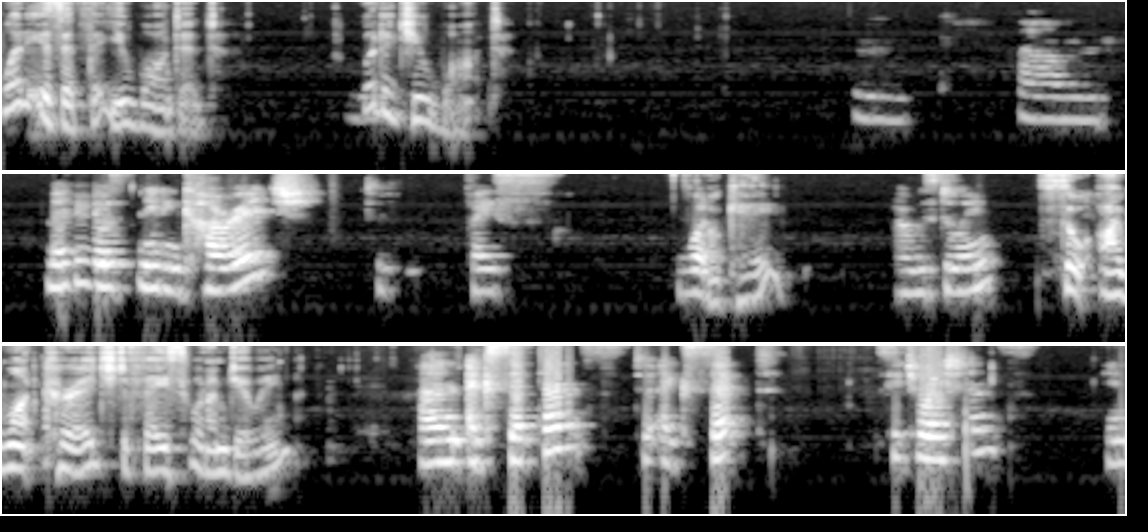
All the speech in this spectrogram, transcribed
what is it that you wanted? What did you want? mm, um, maybe I was needing courage to face what Okay, I was doing so I want courage to face what I'm doing. and acceptance to accept situations in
